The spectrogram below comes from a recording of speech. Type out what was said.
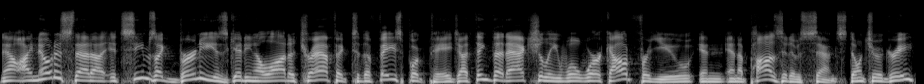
now I noticed that uh, it seems like Bernie is getting a lot of traffic to the Facebook page. I think that actually will work out for you in, in a positive sense. Don't you agree?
